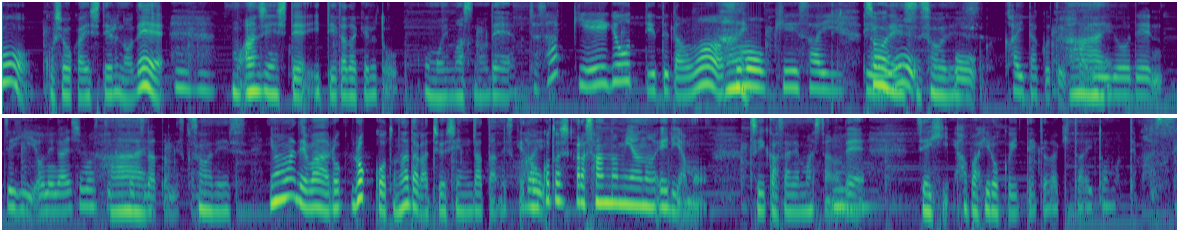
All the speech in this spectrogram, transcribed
をご紹介しているので、うんうん。もう安心して行っていただけると思いますので。じゃあさっき営業って言ってたのは、はい。その掲載店を開拓というか、はい。営業でぜひお願いしますというはい。形だったんですかね、そうです。今まではろ六甲と灘が中心だったんですけど、はい。今年から三宮のエリアも追加されましたので、うん。ぜひ幅広く行っていただきたいと思ってます。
